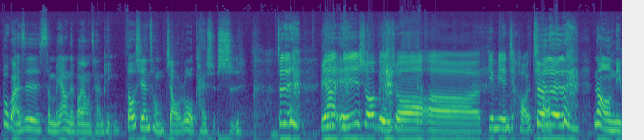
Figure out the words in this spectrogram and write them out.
不管是什么样的保养产品，都先从角落开始试，就是 不要你是说，比如说呃 边边角角，对对对，那种你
